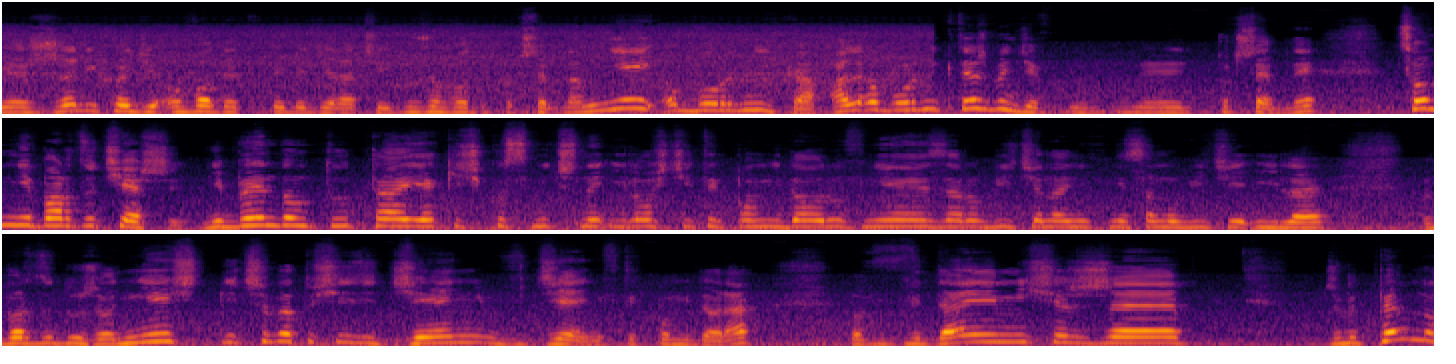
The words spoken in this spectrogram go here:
Jeżeli chodzi o wodę, tutaj będzie raczej dużo wody potrzebna, mniej obornika, ale obornik też będzie potrzebny, co mnie bardzo cieszy. Nie będą tutaj jakieś kosmiczne ilości tych pomidorów, nie zarobicie na nich niesamowicie ile, bardzo dużo. Nie, nie trzeba tu siedzieć dzień w dzień w tych pomidorach, bo wydaje mi się, że żeby pełną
